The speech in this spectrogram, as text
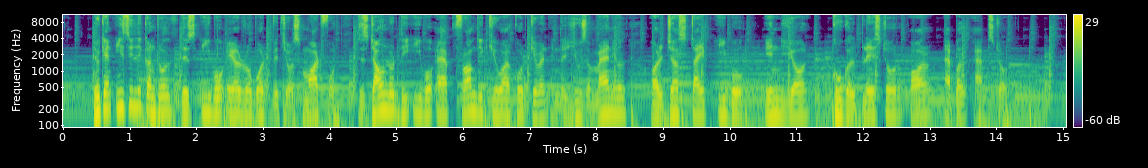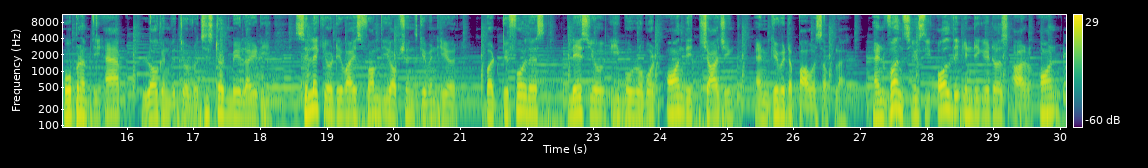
You can easily control this Ebo Air robot with your smartphone. Just download the Ebo app from the QR code given in the user manual or just type Ebo in your Google Play Store or Apple App Store. Open up the app, log in with your registered mail ID, select your device from the options given here but before this, place your Ebo robot on the charging and give it a power supply. And once you see all the indicators are on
